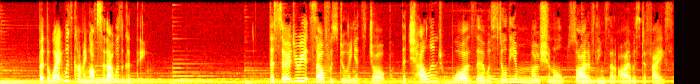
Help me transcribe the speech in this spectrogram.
But the weight was coming off, so that was a good thing. The surgery itself was doing its job. The challenge was there was still the emotional side of things that I was to face.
